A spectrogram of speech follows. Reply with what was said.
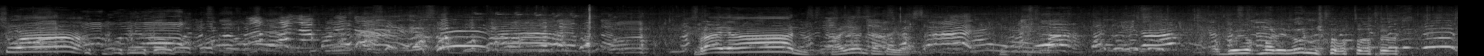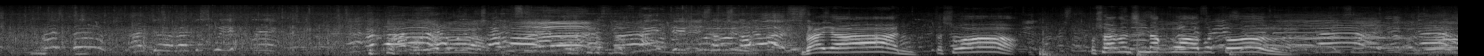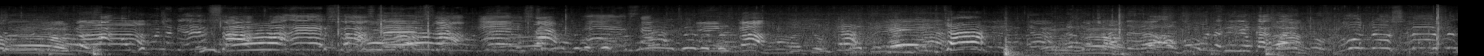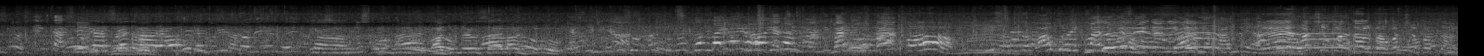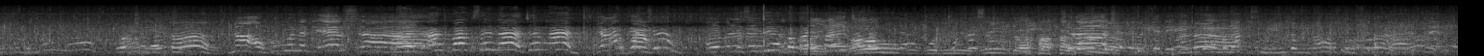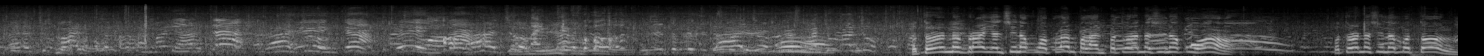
Taswa! Brian! Brian, kan tayo? Buyok Marilun. Brian! Taswa! Pasangan sinakwa, betul. Laju ne salah tu. Na, ako muna di Elsa. Ang bang sana, jangan. Jangan kacang. Oh, kukudi Inka. Jadi Inka! Inka! Paturan na Brian, sinakwa. Pelan, pelan. Paturan na sinakwa. Paturan na sinabotol.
